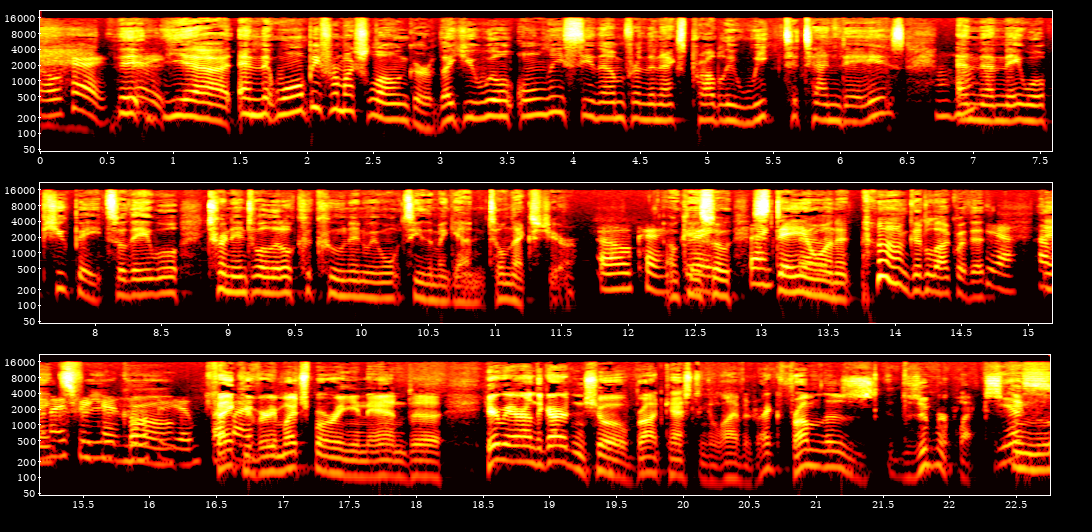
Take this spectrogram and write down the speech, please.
Okay. The- great. yeah, and it won't be for much longer. Like you will only see them for the next probably week to 10 days, Mm-hmm. and then they will pupate. So they will turn into a little cocoon, and we won't see them again until next year. Okay. Okay, great. so Thanks, stay Charlie. on it. Good luck with it. Yeah. Have Thanks a nice for your weekend, both call. you. Thank you very much, Maureen. And uh, here we are on the Garden Show, broadcasting live and direct from the Z- Zoomerplex Yes. in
